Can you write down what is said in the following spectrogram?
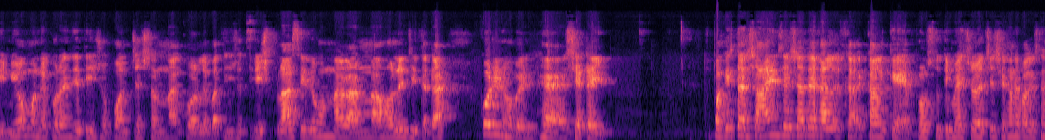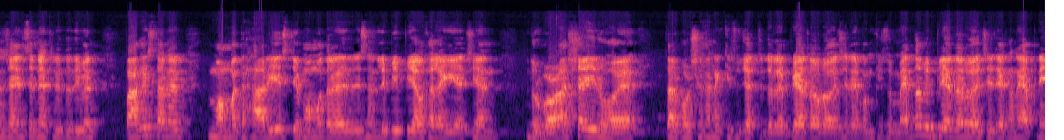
তিনিও মনে করেন যে তিনশো পঞ্চাশ রান না করলে বা তিনশো তিরিশ প্লাস এরকম না রান না হলে জিতাটা কঠিন হবে। হ্যাঁ সেটাই। পাকিস্তান সায়েন্সের সাথে কাল- কালকে প্রস্তুতি ম্যাচ রয়েছে, সেখানে পাকিস্তান সায়েন্সের নেতৃত্ব দিবেন পাকিস্তানের মোহাম্মদ হারিস, যে মোহাম্মদ হারিস রিসেন্টলি বিপিএল খেলে গিয়েছেন। দুর্বল রাজশাহীর হয়ে তারপর সেখানে কিছু জাতীয় দলের প্লেয়াররা রয়েছেন এবং কিছু মেধাবী প্লেয়াররা রয়েছে যেখানে আপনি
